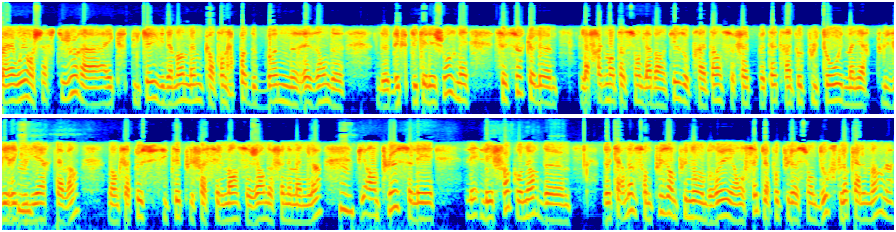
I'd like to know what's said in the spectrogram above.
Ben oui, on cherche toujours à expliquer, évidemment, même quand on n'a pas de bonne raison de d'expliquer les choses. Mais c'est sûr que le, la fragmentation de la banquise au printemps se fait peut-être un peu plus tôt et de manière plus irrégulière mm. qu'avant. Donc ça peut susciter plus facilement ce genre de phénomène-là. Mm. Puis en plus, les, les, les phoques au nord de, de Terre-Neuve sont de plus en plus nombreux et on sait que la population d'ours localement là,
